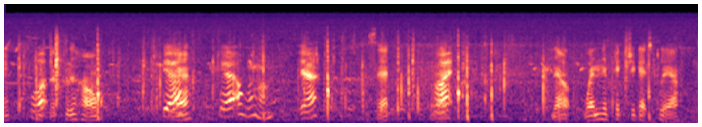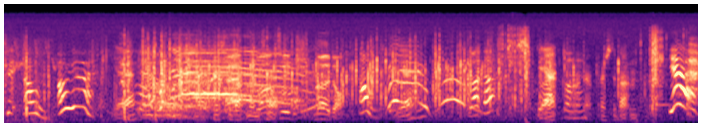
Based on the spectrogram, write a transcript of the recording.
Okay. What? Look through the hole. Yeah? Yeah, oh, hang on. Yeah, That's it. right. Now, when the picture gets clear, Click. Oh, oh, yeah? yeah. Now press the button on top. Advantage, Murdoch. Oh, Yeah? like that? Yeah. Right, go on then. Press the button. Yeah!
